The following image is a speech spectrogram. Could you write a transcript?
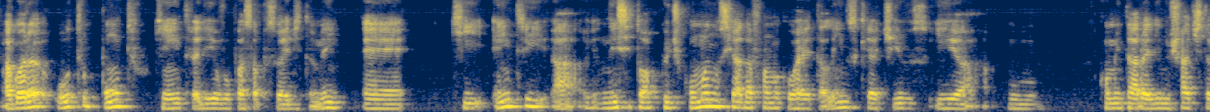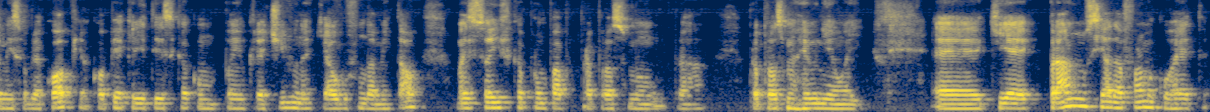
agora, outro ponto que entra ali, eu vou passar para o Ed também, é que entre a, nesse tópico de como anunciar da forma correta, além dos criativos, e a, o comentário ali no chat também sobre a cópia, a cópia é aquele texto que acompanha o criativo, né, que é algo fundamental, mas isso aí fica para um papo para a próxima, próxima reunião aí. É, que é para anunciar da forma correta,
